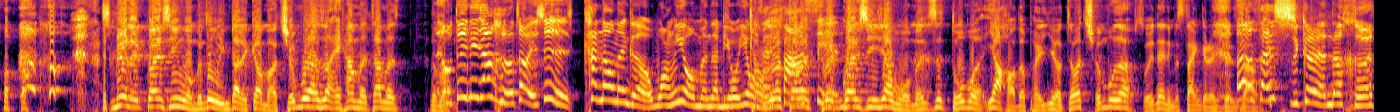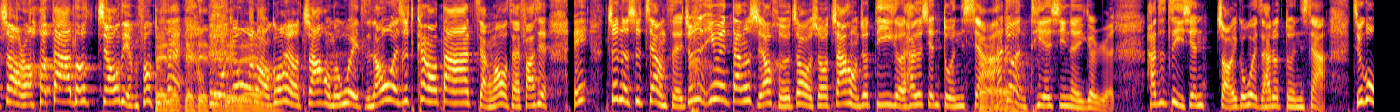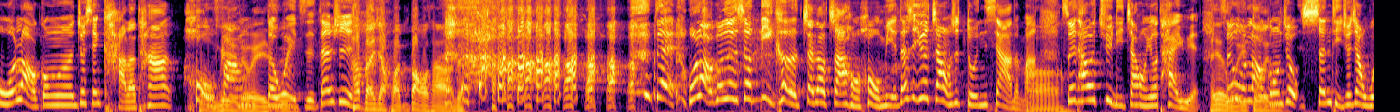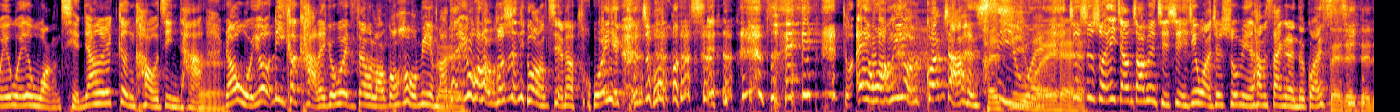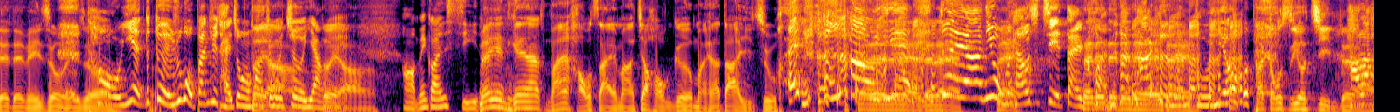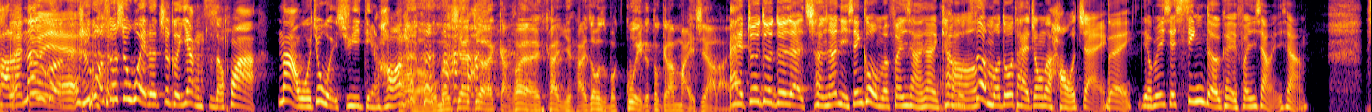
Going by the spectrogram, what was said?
没有人关心我们露营到底干嘛，全部在说，哎，他们他们。我对那张合照也是看到那个网友们的留言，我才发现。关心一下我们是多么要好的朋友，怎么全部都属于在你们三个人身上？二三十个人的合照，然后大家都焦点放在我跟我老公还有扎红的位置，然后我也是看到大家讲，然后我才发现，哎，真的是这样子哎，就是因为当时要合照的时候，扎红就第一个，他就先蹲下，他就很贴心的一个人，他就自己先找一个位置，他就蹲下。结果我老公呢，就先卡了他后方的位置，但是他本来想环抱他的，对。我老公就是立刻站到扎红后面，但是因为扎红是蹲下的嘛，哦、所以他会距离扎红又太远，所以我老公就身体就这样微微的往前，这样就会更靠近他。嗯、然后我又立刻卡了一个位置在我老公后面嘛，对但因为我老公身体往前了，我也跟着往前，所以哎、欸，网友观察很细微，就是说一张照片其实已经完全说明了他们三个人的关系。对对对对对，没错没错。讨厌，对，如果我搬去台中的话，就会这样、欸。对啊。好，没关系。没关系，你看他反正豪宅嘛，叫豪哥买，他大家一起住。哎，很好耶，对啊，因为我们还要去借贷款，他可能不用。他公司又近，对。好了好了，那如果如果说是为了这个样子的话，那我就委屈一点好了。我们现在就来赶快来看，台中什么贵的都给他买下来。哎，对对对对，晨晨，你先跟我们分享一下，你看过这么多台中的豪宅，对，有没有一些心得可以分享一下？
